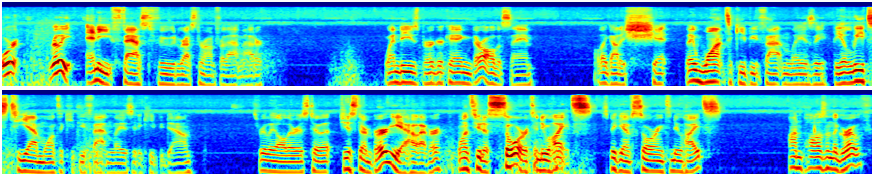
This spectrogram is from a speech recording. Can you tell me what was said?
Or really any fast food restaurant for that matter. Wendy's, Burger King, they're all the same. All they got is shit. They want to keep you fat and lazy. The elites TM want to keep you fat and lazy to keep you down. Really all there is to it. Sternbergia, however, wants you to soar to new heights. Speaking of soaring to new heights, on pause on the growth.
